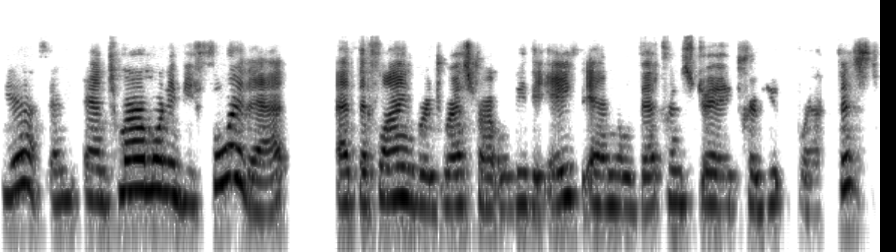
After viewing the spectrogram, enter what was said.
yes. And, and tomorrow morning before that, at the Flying Bridge Restaurant will be the eighth annual Veterans Day Tribute Breakfast.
